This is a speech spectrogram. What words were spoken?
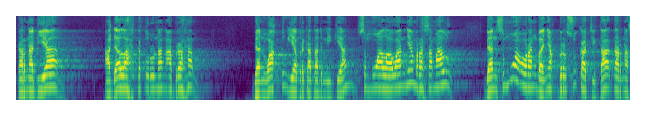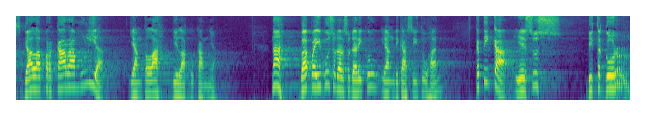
karena dia adalah keturunan Abraham. Dan waktu ia berkata demikian, semua lawannya merasa malu dan semua orang banyak bersuka cita karena segala perkara mulia yang telah dilakukannya. Nah, Bapak Ibu, saudara-saudariku yang dikasih Tuhan, Ketika Yesus ditegur,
